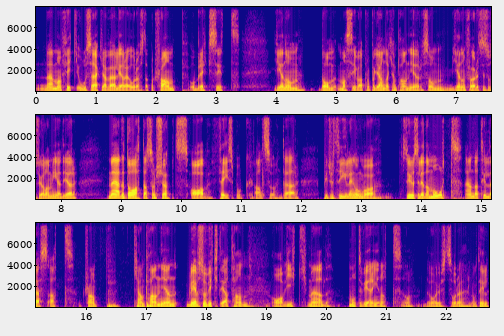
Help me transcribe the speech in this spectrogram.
när man fick osäkra väljare att rösta på Trump och Brexit genom de massiva propagandakampanjer som genomfördes i sociala medier med data som köpts av Facebook, alltså där Peter Thiel en gång var styrelseledamot ända till dess att Trump-kampanjen blev så viktig att han avgick med motiveringen att ja, det var just så det låg till.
